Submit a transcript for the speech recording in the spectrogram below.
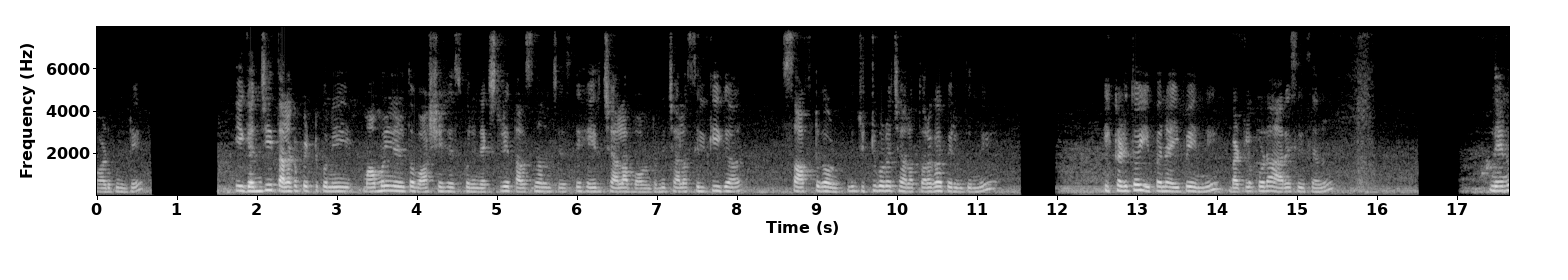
వాడుకుంటే. ఈ గంజి తలకు పెట్టుకొని మామూలు నీళ్ళతో వాష్ చేసేసుకొని నెక్స్ట్ డే తలస్నానం చేస్తే హెయిర్ చాలా బాగుంటుంది. చాలా సిల్కీగా సాఫ్ట్గా ఉంటుంది. జుట్టు కూడా చాలా త్వరగా పెరుగుతుంది. ఇక్కడితో ఈ పని అయిపోయింది. బట్టలు కూడా ఆరేసేసాను. నేను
